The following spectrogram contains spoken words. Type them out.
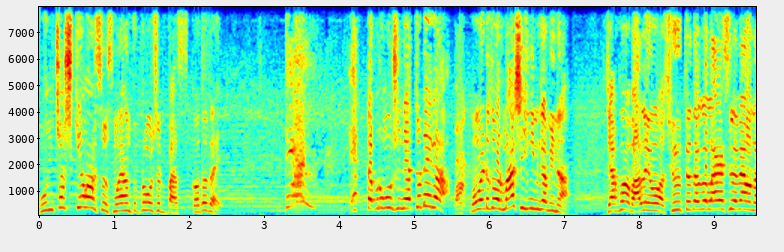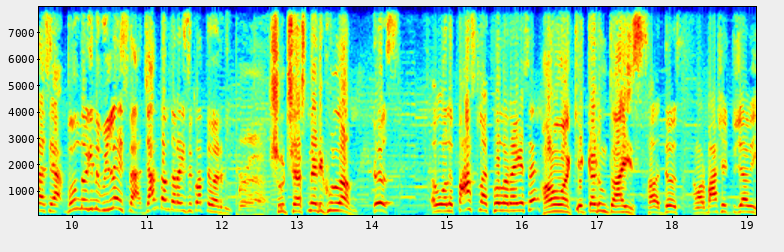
পঞ্চাশ কে মারছস মই এখন তো প্রমোশন পাস। কত দেয়? একটা প্রমোশন এত টাকা? মামা এটা তোমার মাসিক ইনকামই না। যাক মামা ভালোই মামা। শুরুতে তো লাগাইছিলাম এমন আছে। বন্ধু কিন্তু বুঝলাইস না জানতাম তারা কিছু করতে পারবি। শুট শেষ না এটি খুললাম। দোস বলে পাঁচ লাখ ফলোয়ার হয়ে গেছে। হ্যাঁ মামা কেক কাটুম তো আইস। হ্যাঁ দোস আমার বাসে একটু যাবি।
